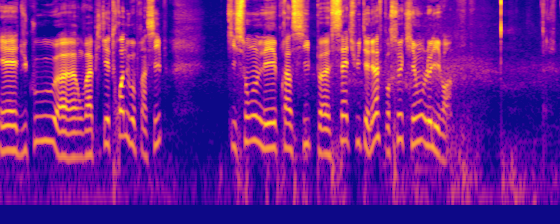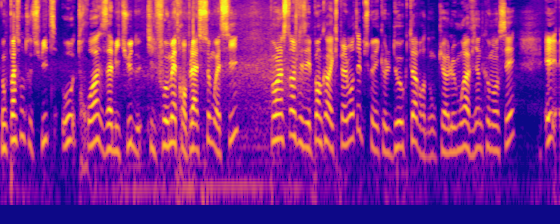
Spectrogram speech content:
et du coup euh, on va appliquer trois nouveaux principes qui sont les principes 7, 8 et 9 pour ceux qui ont le livre. Donc passons tout de suite aux trois habitudes qu'il faut mettre en place ce mois-ci. Pour l'instant, je ne les ai pas encore expérimentées puisqu'on est que le 2 octobre, donc euh, le mois vient de commencer. Et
